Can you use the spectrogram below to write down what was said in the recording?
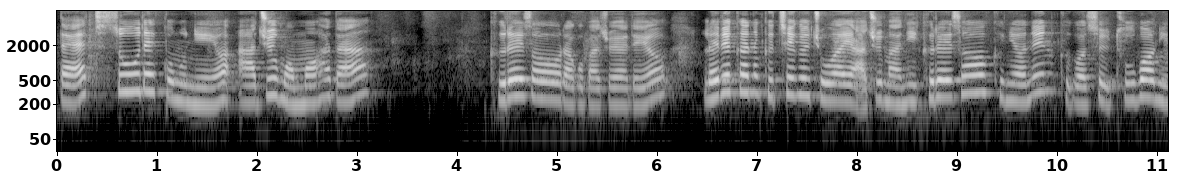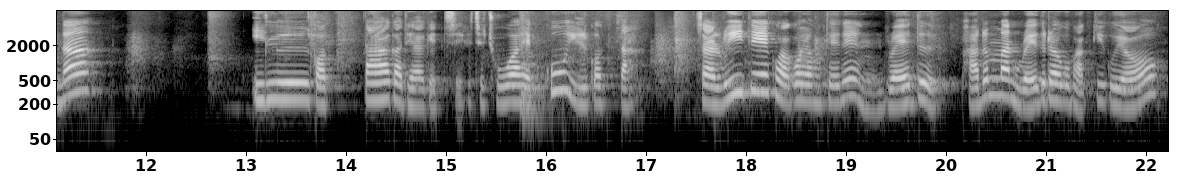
that so that 구문이에요. 아주 뭐뭐하다. 그래서라고 봐줘야 돼요. 레베카는 그 책을 좋아해 아주 많이. 그래서 그녀는 그것을 두 번이나 읽었다가 돼야겠지. 그치? 좋아했고 읽었다. 자, read의 과거 형태는 read, 발음만 read라고 바뀌고요.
